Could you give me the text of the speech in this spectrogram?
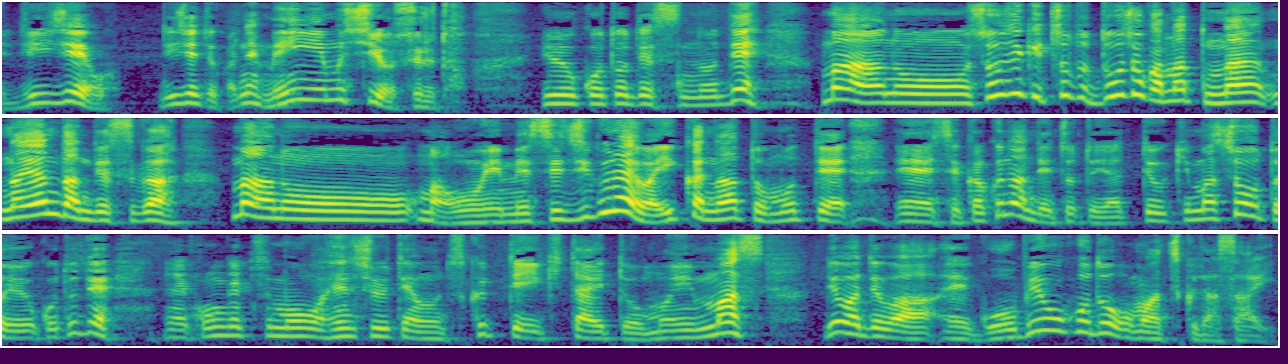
えー DJ を、DJ というかね、メイン MC をすると。いうことですので、まあ、あの正直ちょっとどうしようかなとな悩んだんですが、まあ、あのまあ、応援メッセージぐらいはいいかなと思って、えーせっかくなんでちょっとやっておきましょうということで、えー今月も編集点を作っていきたいと思います。ではでは、えー5秒ほどお待ちください。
